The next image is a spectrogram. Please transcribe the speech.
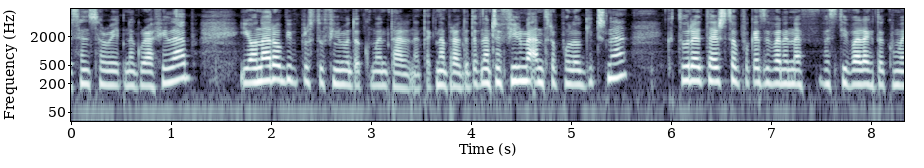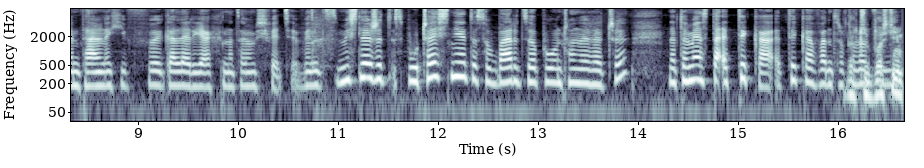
y, Sensory Ethnography Lab i ona robi po prostu filmy dokumentalne, tak naprawdę. To znaczy filmy antropologiczne, które też są pokazywane na festiwalach dokumentalnych i w galeriach na całym świecie. Więc myślę, że współcześnie to są bardzo połączone rzeczy. Natomiast ta etyka, etyka w antropologii... Znaczy właśnie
